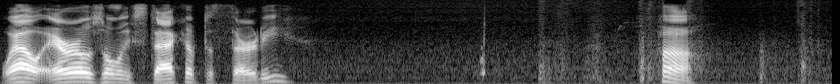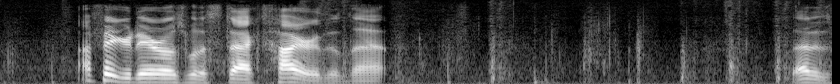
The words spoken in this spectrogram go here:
Wow, arrows only stack up to 30? Huh. I figured arrows would have stacked higher than that. That is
